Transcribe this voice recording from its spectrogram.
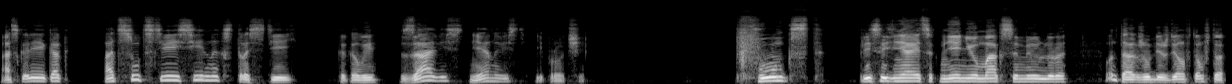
а скорее как отсутствие сильных страстей, каковы зависть, ненависть и прочее. Пфунгст присоединяется к мнению Макса Мюллера – он также убежден в том, что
